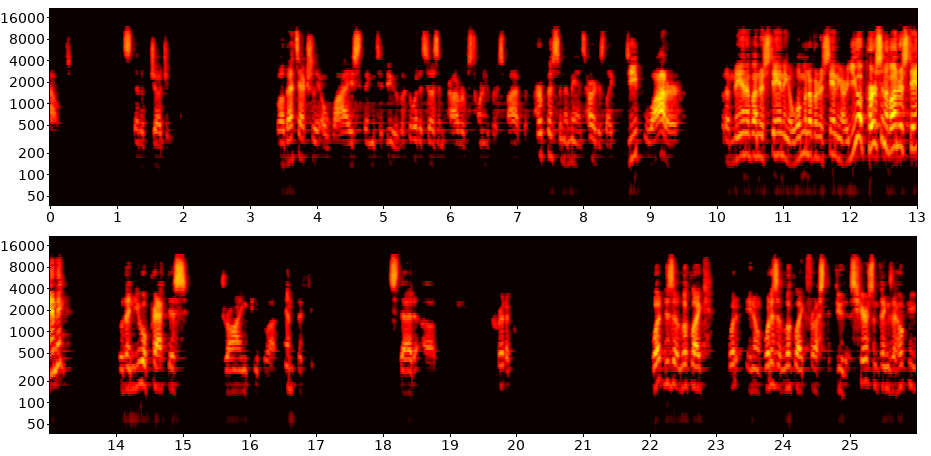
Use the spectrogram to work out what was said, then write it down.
out instead of judging them? Well, that's actually a wise thing to do. Look at what it says in Proverbs 20, verse 5. The purpose in a man's heart is like deep water, but a man of understanding, a woman of understanding. Are you a person of understanding? Well, then you will practice drawing people out, empathy, instead of being critical. What does it look like? What, you know, what does it look like for us to do this? Here are some things. I hope you,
